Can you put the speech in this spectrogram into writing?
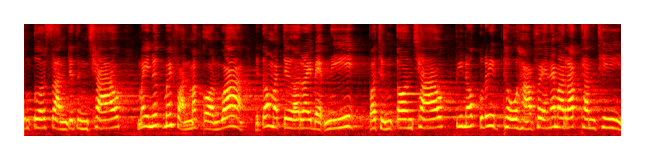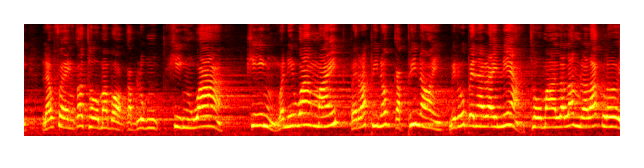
งตัวสั่นจนถึงเช้า ไม่นึกไม่ฝันมาก่อนว่า จะต้องมาเจออะไรแบบนี้พอถึงตอนเช้า พี่นกรีบโทรหาแฟนให้มารับทันที แล้วแฟนก็โทรมาบอกกับลุงคิงว่าคิง วันนี้ว่างไหม ไปรับพี่นกกับพี่หน่อย ไม่รู้เป็นอะไรเนี่ย โทรมาละล่ำละลักเลย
